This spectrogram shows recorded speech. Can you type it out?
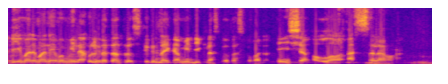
Jadi mana-mana yang berminat boleh datang terus ke kedai kami di kelas Kota Sekolah Bandar. Insya-Allah. Assalamualaikum.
